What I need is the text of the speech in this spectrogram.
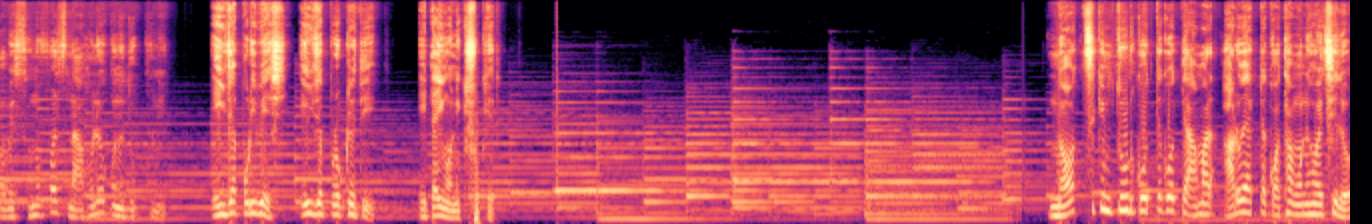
তবে স্নোফলস না হলেও কোনো দুঃখ নেই। এই যা পরিবেশ, এই যা প্রকৃতি, এটাই অনেক সুখের। নর্থ সিকিম ট্যুর করতে করতে আমার আরও একটা কথা মনে হয়েছিল।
